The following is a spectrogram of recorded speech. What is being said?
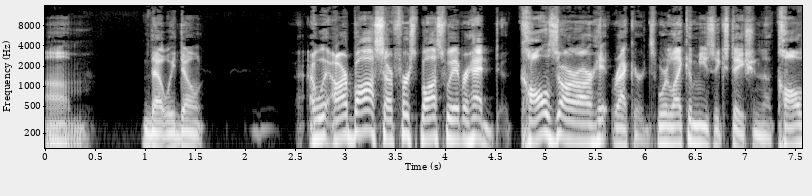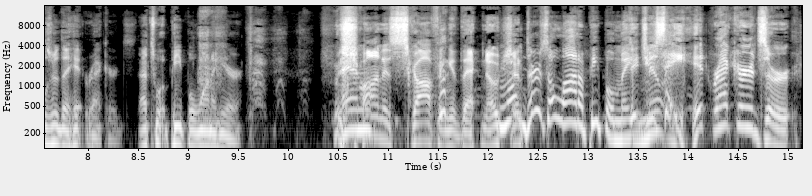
Um, that we don't. our- Our boss, our first boss we ever had, calls are our hit records. We're like a music station. The calls are the hit records. That's what people want to hear. Sean is scoffing at that Well, notion. there's a lot of people made. Did you mil- say hit records or?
